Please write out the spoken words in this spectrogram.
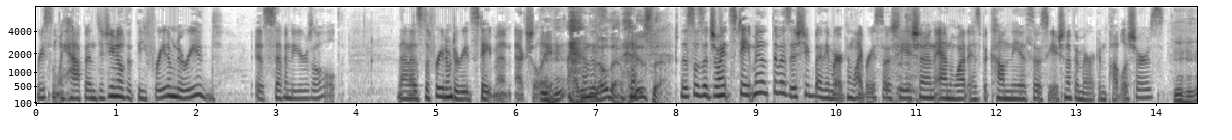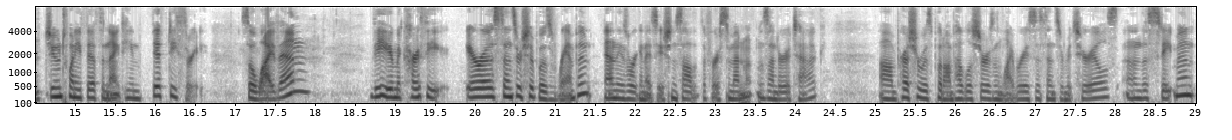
recently happened. Did you know that the Freedom to Read is 70 years old? That is the Freedom to Read statement, actually. I didn't know that. What is that? This was a joint statement that was issued by the American Library Association and what has become the Association of American Publishers, June 25th, 1953. So, why then? The McCarthy era censorship was rampant, and these organizations saw that the First Amendment was under attack. Um, pressure was put on publishers and libraries to censor materials, and the statement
